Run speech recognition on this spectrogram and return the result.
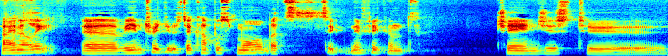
Finally, uh, we introduced a couple small but significant changes to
